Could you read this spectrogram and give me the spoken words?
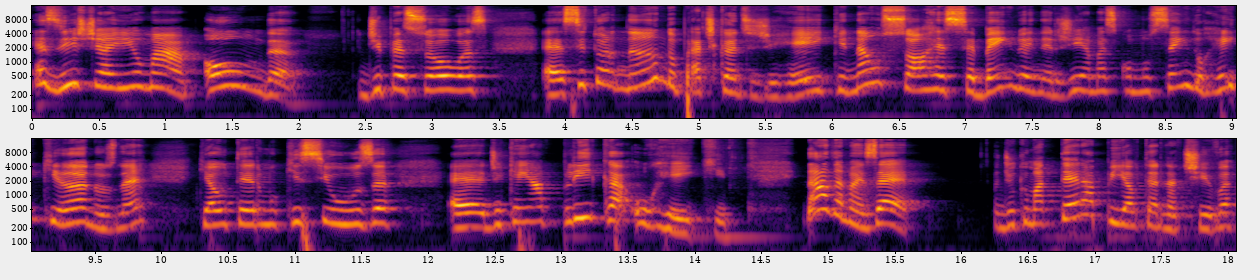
existe aí uma onda de pessoas é, se tornando praticantes de reiki, não só recebendo energia, mas como sendo reikianos, né? Que é o termo que se usa é, de quem aplica o reiki. Nada mais é do que uma terapia alternativa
